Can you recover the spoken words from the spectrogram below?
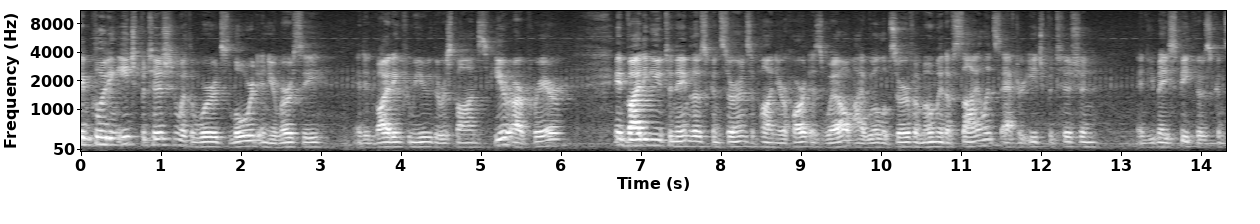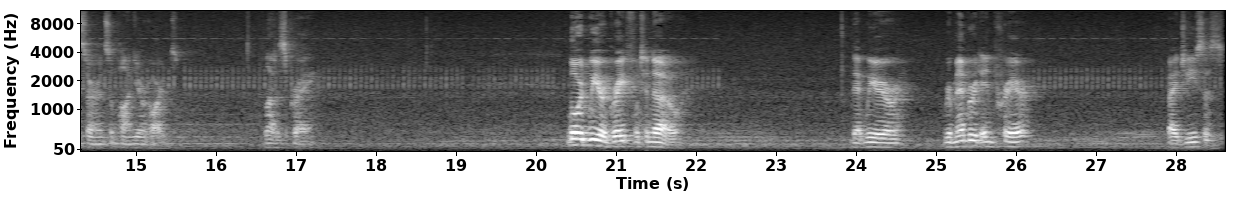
concluding each petition with the words, Lord, in your mercy, and inviting from you the response, Hear our prayer. Inviting you to name those concerns upon your heart as well. I will observe a moment of silence after each petition, and you may speak those concerns upon your heart. Let us pray. Lord, we are grateful to know that we are remembered in prayer by Jesus,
